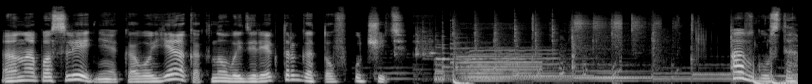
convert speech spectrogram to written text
Она последняя, кого я, как новый директор, готов учить. Августа.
